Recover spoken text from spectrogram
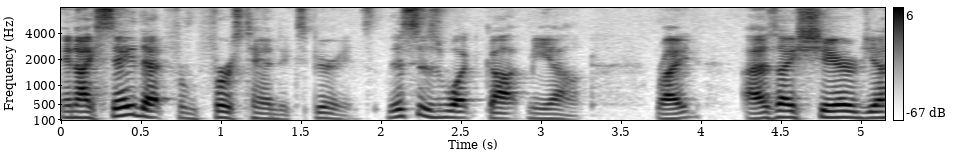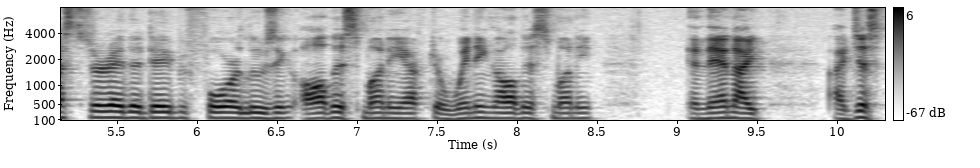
And I say that from firsthand experience. This is what got me out, right? As I shared yesterday, the day before, losing all this money after winning all this money. And then I, I just,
